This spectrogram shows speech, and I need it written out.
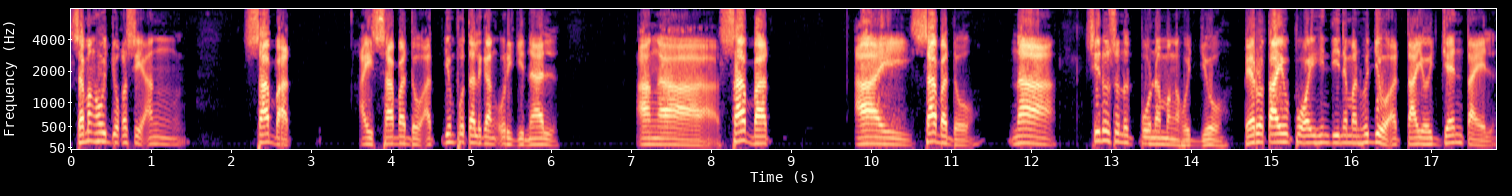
Sa mga Hudyo kasi ang Sabat ay Sabado at yun po talagang original. Ang uh, Sabat ay Sabado na sinusunod po ng mga Hudyo. Pero tayo po ay hindi naman Hudyo at tayo ay Gentile.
